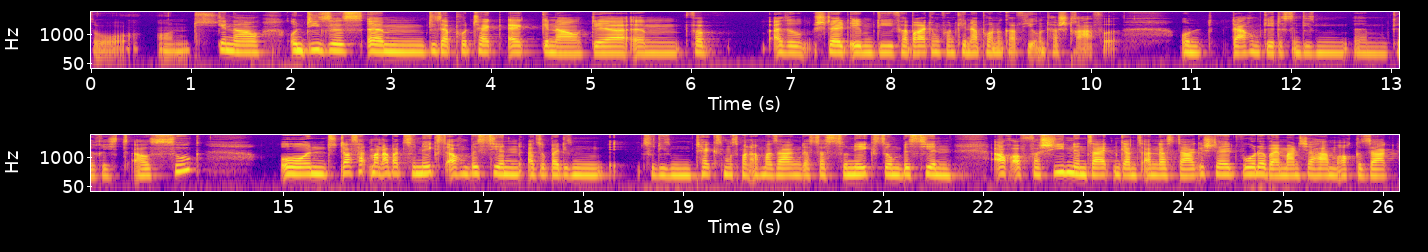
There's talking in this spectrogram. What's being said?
So und genau und dieses ähm, dieser Protect Act genau der ähm, also stellt eben die Verbreitung von Kinderpornografie unter Strafe und Darum geht es in diesem ähm, Gerichtsauszug. Und das hat man aber zunächst auch ein bisschen, also bei diesem, zu diesem Text muss man auch mal sagen, dass das zunächst so ein bisschen auch auf verschiedenen Seiten ganz anders dargestellt wurde, weil manche haben auch gesagt,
